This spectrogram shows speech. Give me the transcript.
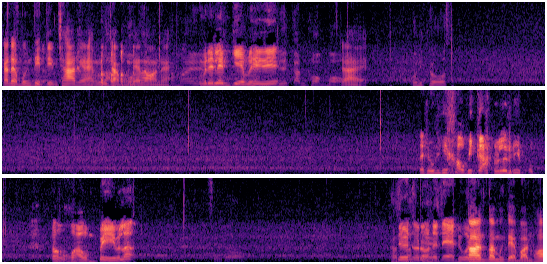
ก็แต่มึงติดทีมชาติไงไม่รู้จักมึงแน่นอนไงทำให้ไม่ได้เล่นเกมเลยทีนี้เสียการครองบอลใช่โทนี่โครส แต่ทุกที่เข่าพิการไปแล้วนี่ผมต่อขวาผมเป๋ไปแล้วเซดอร์เดินเอาดอกแดดๆด้วยตอนตอนมึงเตะบอลพ่อ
